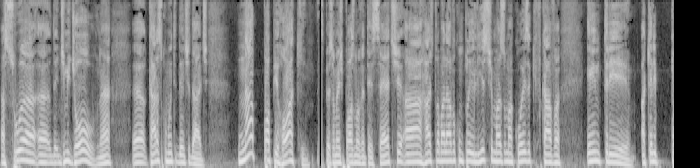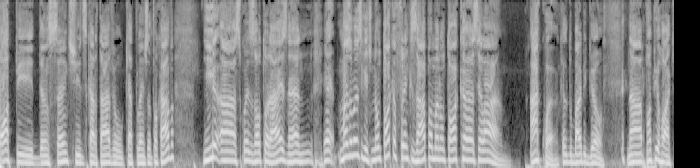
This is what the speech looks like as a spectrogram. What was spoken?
a sua, uh, Jimmy Joe, né, uh, caras com muita identidade. Na pop rock, especialmente pós 97, a rádio trabalhava com playlist, mas uma coisa que ficava entre aquele pop dançante descartável que a Atlântida tocava e as coisas autorais, né? É mais ou menos o seguinte, não toca Frank Zappa, mas não toca, sei lá, Aqua, aquele do Barbie Girl, na pop rock.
